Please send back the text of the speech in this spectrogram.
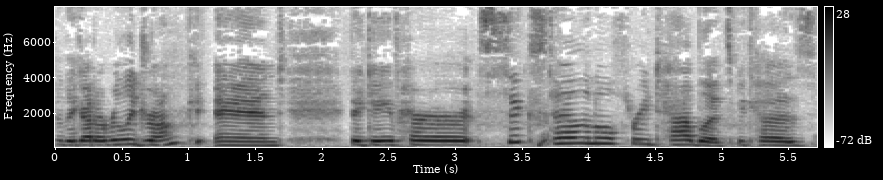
they got her really drunk, and they gave her six Tylenol 3 tablets because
